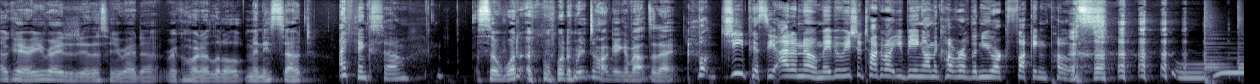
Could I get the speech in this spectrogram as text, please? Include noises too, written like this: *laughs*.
Okay, are you ready to do this? Are you ready to record a little mini sode? I think so. So what *laughs* what are we talking about today? Well, gee, Pissi, I don't know. Maybe we should talk about you being on the cover of the New York fucking Post. *laughs*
